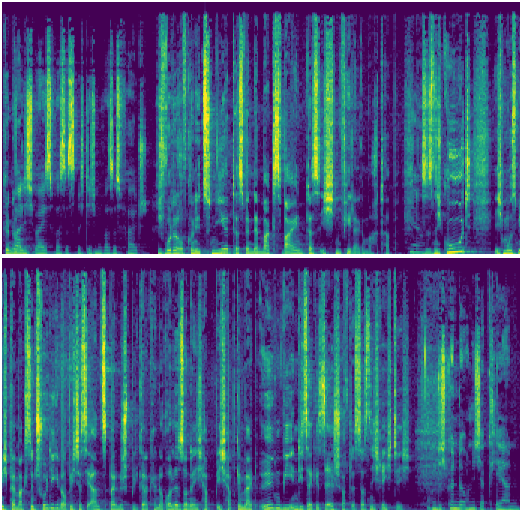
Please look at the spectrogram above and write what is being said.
Genau. Weil ich weiß, was ist richtig und was ist falsch. ich wurde darauf konditioniert, dass wenn der Max weint, dass ich einen Fehler gemacht habe. Ja. Das ist nicht gut. Ich muss mich bei Max entschuldigen. Ob ich das ernst meine, spielt gar keine Rolle, sondern ich habe ich hab gemerkt, irgendwie in dieser Gesellschaft ist das nicht richtig. Und ich könnte auch nicht erklären.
